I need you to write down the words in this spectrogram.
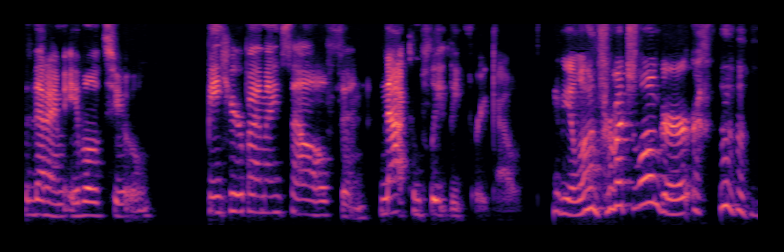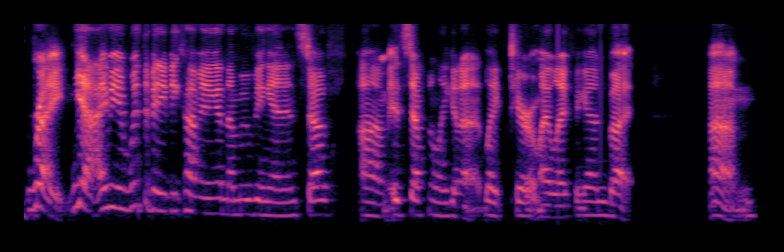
that I'm able to be here by myself and not completely freak out. You'll be alone for much longer. Right. Yeah. I mean, with the baby coming and then moving in and stuff, um, it's definitely gonna like tear up my life again. But um,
